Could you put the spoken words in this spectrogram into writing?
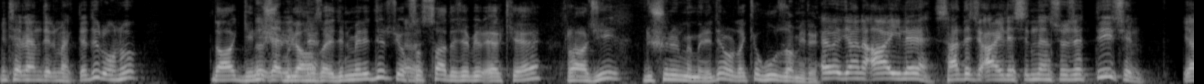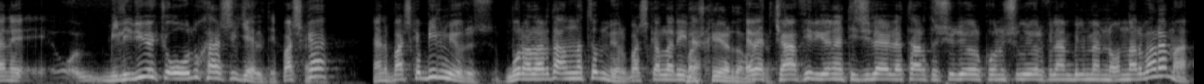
nitelendirmektedir. Onu Daha geniş Özellikle- mülahaza edilmelidir. Yoksa Evet. sadece bir erkeğe raci düşünülmemelidir. Oradaki hu zamiri. Evet yani aile sadece ailesinden söz ettiği için yani biliniyor ki oğlu karşı geldi. Başka yani başka bilmiyoruz. Buralarda anlatılmıyor başkalarıyla. Başka yerde anlatıyor. Evet kafir yöneticilerle tartışılıyor, konuşuluyor filan bilmem ne onlar var ama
